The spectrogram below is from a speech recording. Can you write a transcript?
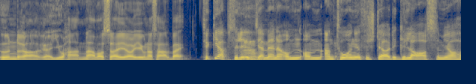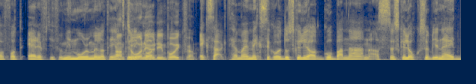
Undrar Johanna. Vad säger Jonas Hallberg? Tycker jag absolut. Jag menar om, om Antonio förstörde glas som jag har fått ärvt ifrån min mormor eller någonting. jag skulle Antonio gå- är din pojkvän. Exakt, hemma i Mexiko. Då skulle jag gå bananas. Det skulle också bli, nej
